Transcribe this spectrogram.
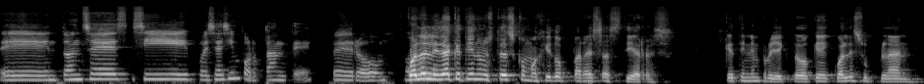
Eh, entonces, sí, pues es importante, pero... ¿Cuál es la idea que tienen ustedes como ejido para esas tierras? ¿Qué tienen proyectado? ¿Qué, ¿Cuál es su plan?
